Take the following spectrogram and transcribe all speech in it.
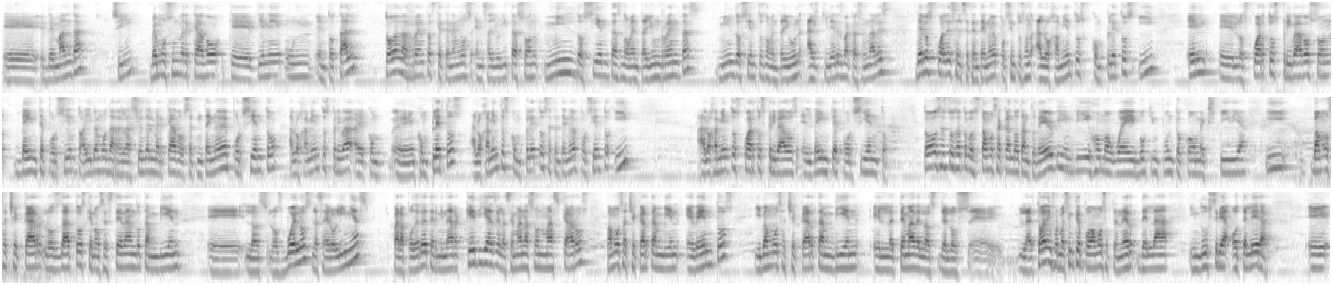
eh, demanda. ¿sí? Vemos un mercado que tiene un, en total, todas las rentas que tenemos en Sayulita son 1.291 rentas 1.291 alquileres vacacionales, de los cuales el 79% son alojamientos completos y el, eh, los cuartos privados son 20%. Ahí vemos la relación del mercado. 79% alojamientos privados eh, eh, completos, alojamientos completos 79% y alojamientos cuartos privados el 20%. Todos estos datos los estamos sacando tanto de Airbnb, HomeAway, Booking.com, Expedia y vamos a checar los datos que nos esté dando también eh, los, los, vuelos, las aerolíneas para poder determinar qué días de la semana son más caros. Vamos a checar también eventos y vamos a checar también el tema de los, de los eh, la, toda la información que podamos obtener de la industria hotelera. Eh,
